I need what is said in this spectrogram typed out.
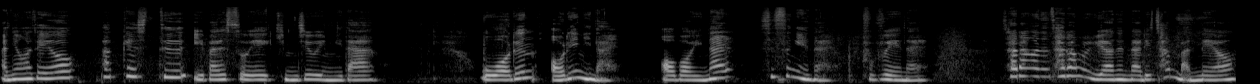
안녕하세요. 팟캐스트 이발소의 김지우입니다. 5월은 어린이날, 어버이날, 스승의 날, 부부의 날, 사랑하는 사람을 위하는 날이 참 많네요.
